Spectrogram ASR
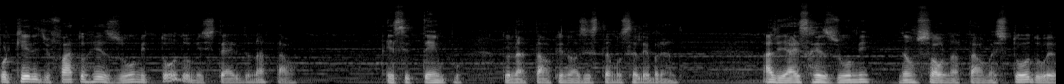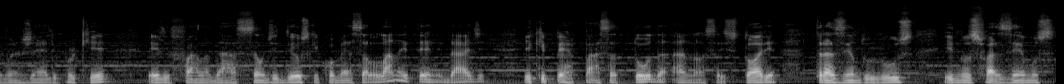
porque ele de fato resume todo o mistério do Natal, esse tempo do Natal que nós estamos celebrando. Aliás, resume não só o Natal, mas todo o Evangelho, porque ele fala da ação de Deus que começa lá na eternidade e que perpassa toda a nossa história, trazendo luz e nos fazemos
